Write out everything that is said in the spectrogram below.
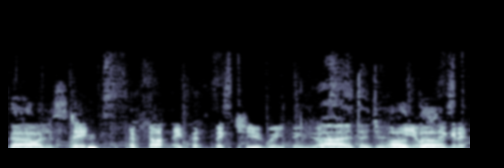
cara. Olha. Sim, é porque ela tá em perspectiva, entendeu? Ah, entendi. Ah, e tá. o segredo.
